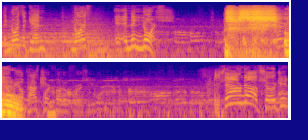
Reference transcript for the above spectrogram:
then north again, north, and then north. oh. Sound up, Sergeant.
